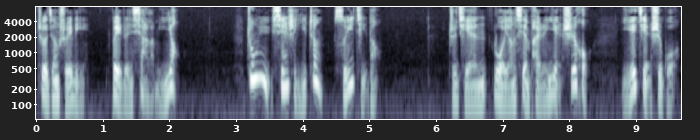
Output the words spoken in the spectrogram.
这江水里被人下了迷药。”钟玉先是一怔，随即道：“之前洛阳县派人验尸后，也检视过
